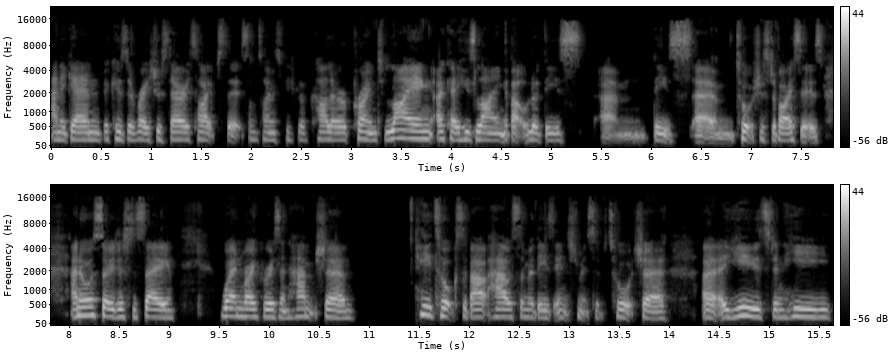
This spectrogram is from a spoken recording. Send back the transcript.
And again, because of racial stereotypes that sometimes people of color are prone to lying. Okay, he's lying about all of these um, these um, torturous devices. And also, just to say, when Roper is in Hampshire, he talks about how some of these instruments of torture uh, are used, and he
